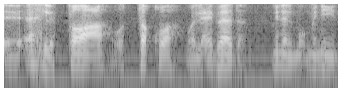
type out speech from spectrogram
أهل الطاعة والتقوى والعبادة من المؤمنين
